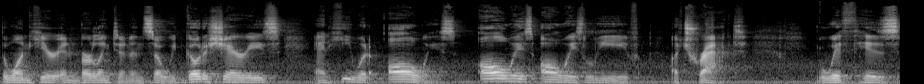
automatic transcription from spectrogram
the one here in Burlington, and so we'd go to Shari's, and he would always, always, always leave a tract with his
